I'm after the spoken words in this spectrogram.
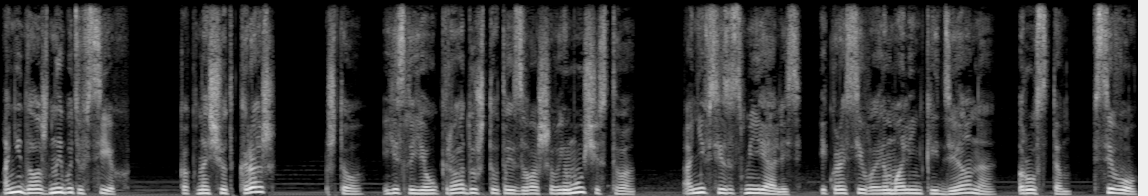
Они должны быть у всех. Как насчет краж? Что, если я украду что-то из вашего имущества? Они все засмеялись, и красивая маленькая Диана, ростом, всего,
